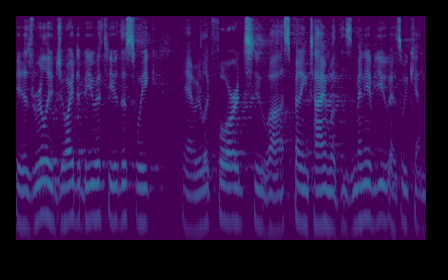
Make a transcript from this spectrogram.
It is really a joy to be with you this week. And we look forward to uh, spending time with as many of you as we can.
